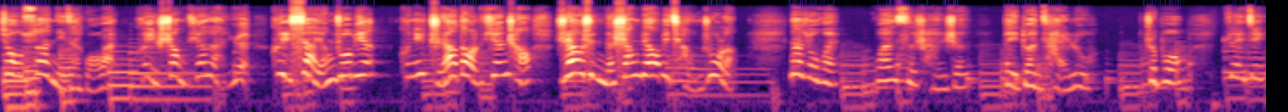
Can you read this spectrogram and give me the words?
就算你在国外可以上天揽月，可以下洋捉鳖，可你只要到了天朝，只要是你的商标被抢注了，那就会官司缠身，被断财路。这不，最近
